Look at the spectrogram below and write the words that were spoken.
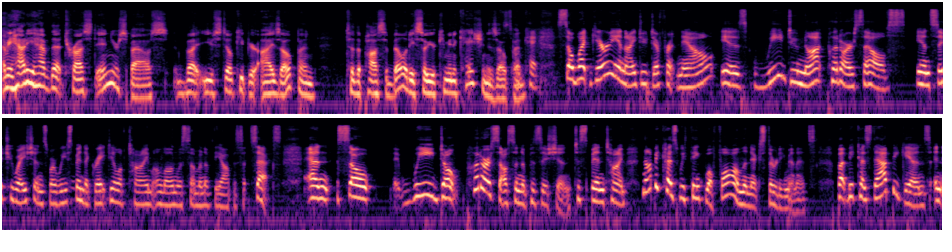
I mean, how do you have that trust in your spouse, but you still keep your eyes open to the possibility so your communication is open. Okay. So what Gary and I do different now is we do not put ourselves in situations where we spend a great deal of time alone with someone of the opposite sex. And so we don't put ourselves in a position to spend time, not because we think we'll fall in the next 30 minutes, but because that begins an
